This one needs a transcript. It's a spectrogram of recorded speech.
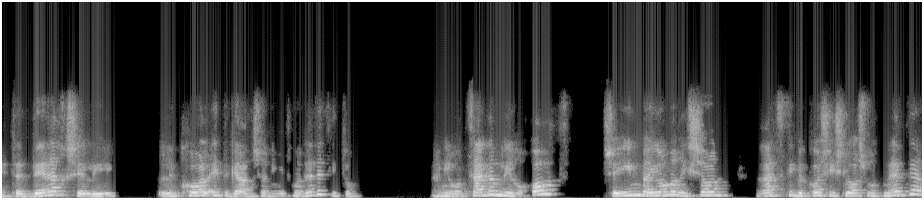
את הדרך שלי לכל אתגר שאני מתמודדת איתו. אני רוצה גם לראות שאם ביום הראשון רצתי בקושי 300 מטר,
